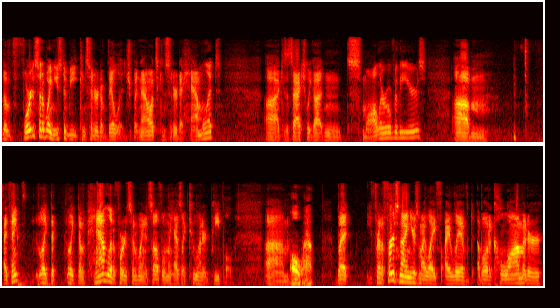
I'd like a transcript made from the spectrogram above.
the Fort Assiniboine used to be considered a village, but now it's considered a hamlet because it's actually gotten smaller over the years. Um, I think like the like the hamlet of Fort Assiniboine itself only has like 200 people. Um, Oh wow! but for the first nine years of my life, I lived about a kilometer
